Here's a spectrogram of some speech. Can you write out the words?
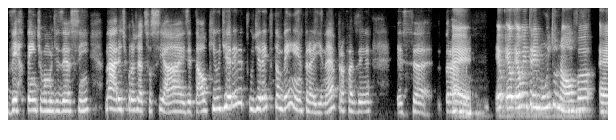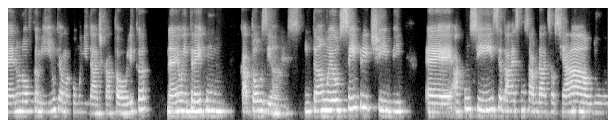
vertente, vamos dizer assim, na área de projetos sociais e tal, que o direito, o direito também entra aí, né, para fazer essa. Pra... É, eu, eu, eu, entrei muito nova é, no Novo Caminho, que é uma comunidade católica, né, eu entrei com 14 anos, então eu sempre tive é, a consciência da responsabilidade social, do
